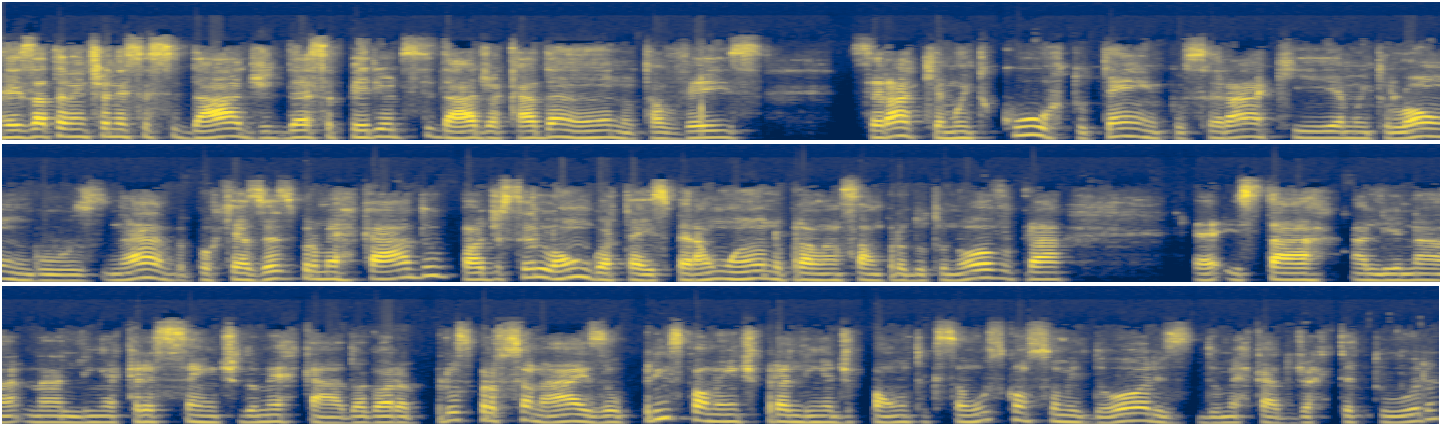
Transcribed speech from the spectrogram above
é exatamente a necessidade dessa periodicidade a cada ano. Talvez, será que é muito curto o tempo? Será que é muito longo? Né? Porque às vezes para o mercado pode ser longo até esperar um ano para lançar um produto novo, para é, estar ali na, na linha crescente do mercado. Agora, para os profissionais, ou principalmente para a linha de ponta, que são os consumidores do mercado de arquitetura,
